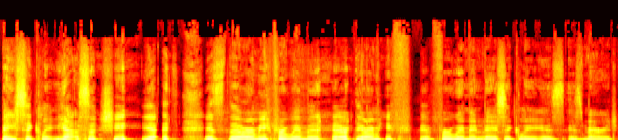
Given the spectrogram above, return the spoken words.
basically, yeah. So she, yeah, it's, it's the army for women, or the army f- for women. Basically, is is marriage.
